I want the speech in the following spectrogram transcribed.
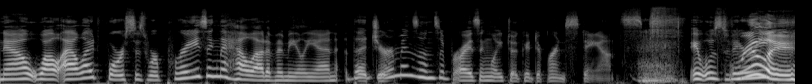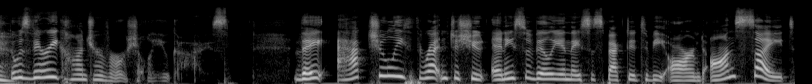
Now, while Allied forces were praising the hell out of Emilienne, the Germans unsurprisingly took a different stance. It was very, Really? it was very controversial, you guys. They actually threatened to shoot any civilian they suspected to be armed on sight,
